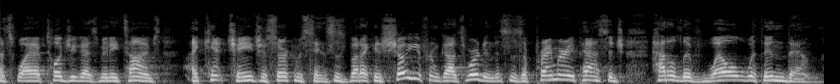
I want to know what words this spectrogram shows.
That's why I've told you guys many times, I can't change the circumstances, but I can show you from God's Word, and this is a primary passage, how to live well within them.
